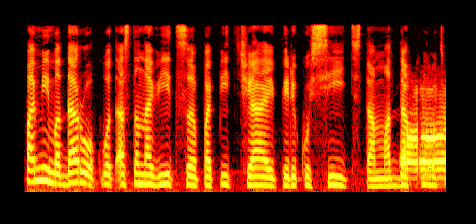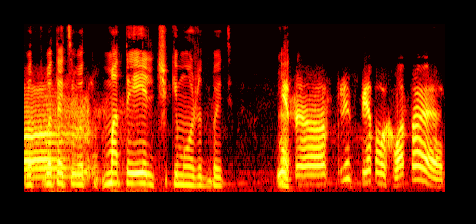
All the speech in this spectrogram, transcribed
помимо дорог, вот остановиться, попить чай, перекусить, там, отдохнуть, вот, вот эти вот мотельчики, может быть? Нет, э, в принципе, этого хватает.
